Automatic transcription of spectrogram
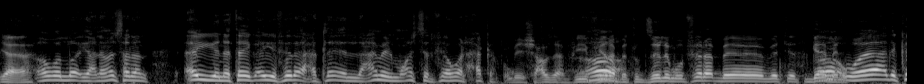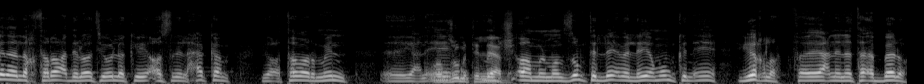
يا آه والله يعني مثلا أي نتائج أي فرقة هتلاقي العامل المؤثر فيها هو الحكم. مش عاوزة في آه. فرق بتتظلم وفرق بتتجامل. وبعد كده الاختراع دلوقتي يقول لك إيه أصل الحكم يعتبر من آه، يعني إيه منظومة من اللعبة. ش- آه من منظومة اللعبة اللي هي ممكن إيه يغلط فيعني نتقبله.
